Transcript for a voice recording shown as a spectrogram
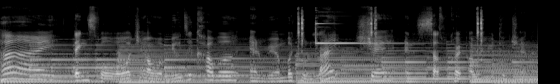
Hi! Thanks for watching our music cover and remember to like, share and subscribe our YouTube channel.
